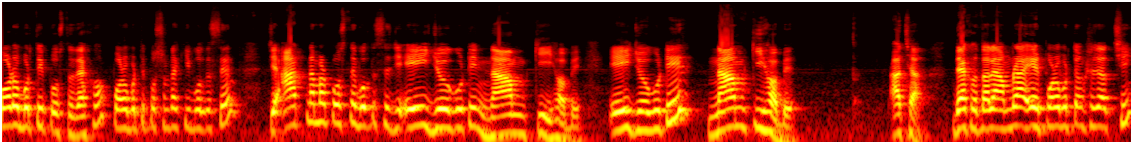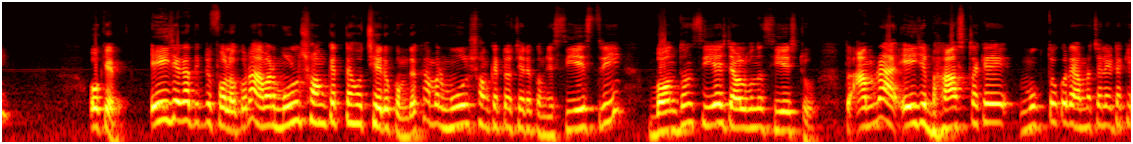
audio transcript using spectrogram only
পরবর্তী প্রশ্ন। দেখো, পরবর্তী প্রশ্নটা কি বলতেছে? যে আট নাম্বার প্রশ্নে বলতেছে যে এই যৌগটির নাম কি হবে? এই যৌগটির নাম কি হবে? আচ্ছা দেখো, তাহলে আমরা এর পরবর্তী অংশে যাচ্ছি। ওকে এই জায়গাতে একটু ফলো করো আমার মূল সংকেতটা হচ্ছে এরকম দেখো আমার মূল সংকেতটা হচ্ছে এরকম যে সিএস থ্রি বন্ধন সিএস ডাবল বন্ধন সিএস টু তো আমরা এই যে ভাঁজটাকে মুক্ত করে আমরা চাইলে এটাকে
